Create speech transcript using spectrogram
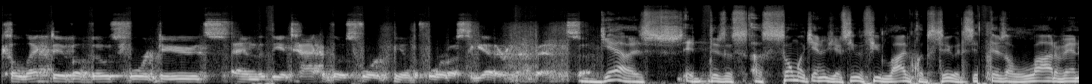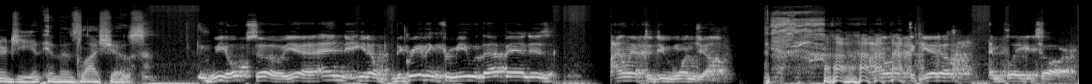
collective of those four dudes and the, the attack of those four. You know, the four of us together in that band. So yeah. It's, it, there's a, a- so much energy. I've seen a few live clips too. It's there's a lot of energy in, in those live shows. we hope so. Yeah, and you know, the great thing for me with that band is I only have to do one job. I don't have to get up and play guitar.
